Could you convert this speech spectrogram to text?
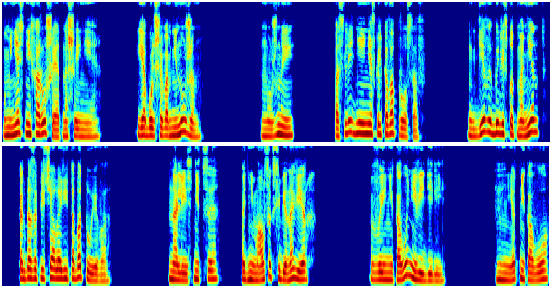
У меня с ней хорошие отношения. Я больше вам не нужен? Нужны. Последние несколько вопросов. где вы были в тот момент, когда закричала Рита Батуева?» «На лестнице. Поднимался к себе наверх». «Вы никого не видели?» «Нет, никого».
